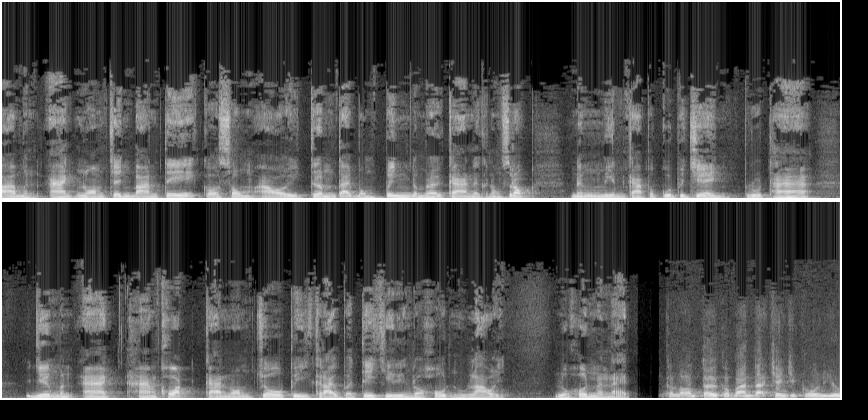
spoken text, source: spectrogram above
បើមិនអាចនាំចេញបានទេក៏សូមឲ្យត្រឹមតែបំពេញតម្រូវការនៅក្នុងស្រុកនិងមានការប្រកួតប្រជែងព្រោះថាយើងមិនអាចហាមឃាត់ការនាំចូលពីក្រៅប្រទេសជារៀងរហូតនោះឡើយលោកហ៊ុនម៉ាណែតកន្លងទៅក៏បានដាក់ចេញជាគោលនយោ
